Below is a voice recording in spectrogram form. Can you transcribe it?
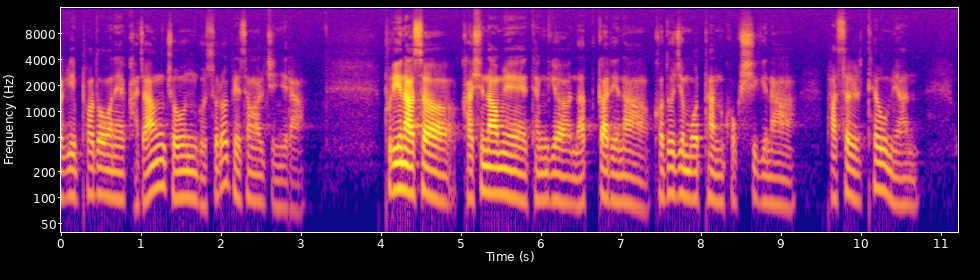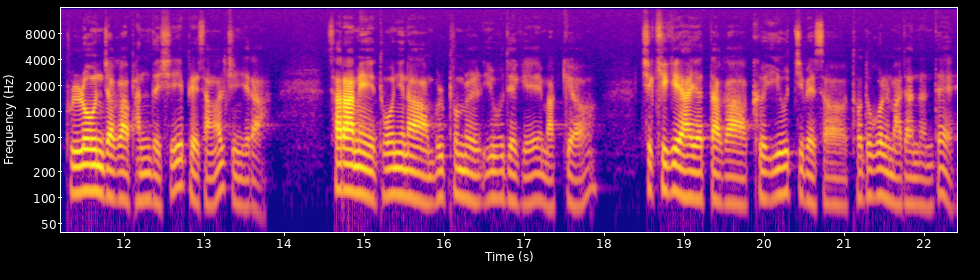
자기 포도원에 가장 좋은 곳으로 배송할지니라. 불이 나서 가시나무에 댕겨 낯가리나 거두지 못한 곡식이나 밭을 태우면 불러온 자가 반드시 배상할지니라. 사람이 돈이나 물품을 이웃에게 맡겨 지키게 하였다가 그 이웃집에서 도둑을 맞았는데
